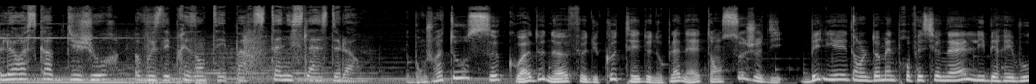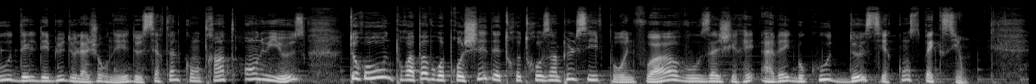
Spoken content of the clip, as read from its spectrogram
L'horoscope du jour vous est présenté par Stanislas Delorme. Bonjour à tous, quoi de neuf du côté de nos planètes en ce jeudi? Bélier, dans le domaine professionnel, libérez-vous dès le début de la journée de certaines contraintes ennuyeuses. Taureau ne pourra pas vous reprocher d'être trop impulsif. Pour une fois, vous agirez avec beaucoup de circonspection.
